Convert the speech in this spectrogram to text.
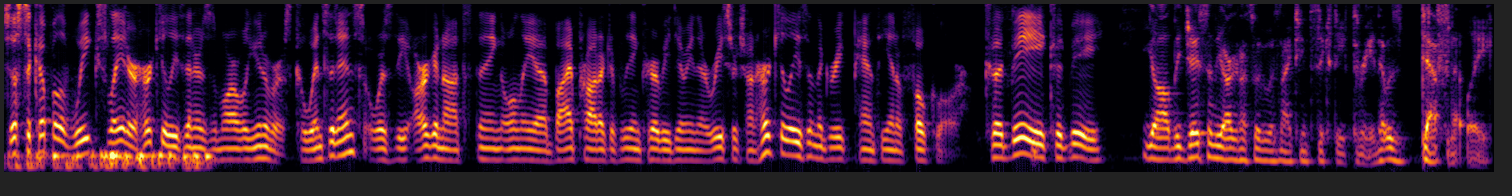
Just a couple of weeks later, Hercules enters the Marvel Universe. Coincidence, or was the Argonauts thing only a byproduct of Lee and Kirby doing their research on Hercules and the Greek pantheon of folklore? Could be, could be. Y'all, the Jason and the Argonauts movie was 1963. That was definitely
